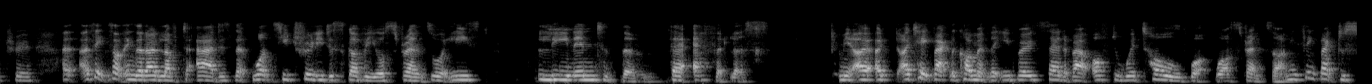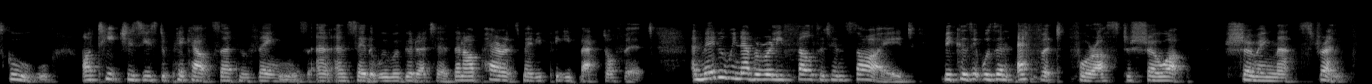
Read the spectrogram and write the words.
true. I, I think something that I'd love to add is that once you truly discover your strengths, or at least lean into them, they're effortless. I mean, I, I, I, take back the comment that you both said about often we're told what, what our strengths are. I mean, think back to school. Our teachers used to pick out certain things and, and say that we were good at it. Then our parents maybe piggybacked off it. And maybe we never really felt it inside because it was an effort for us to show up showing that strength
